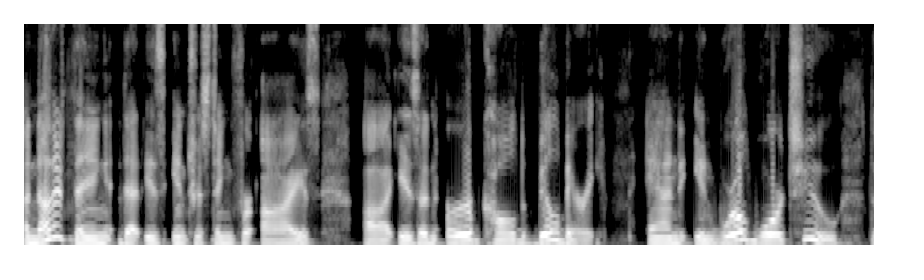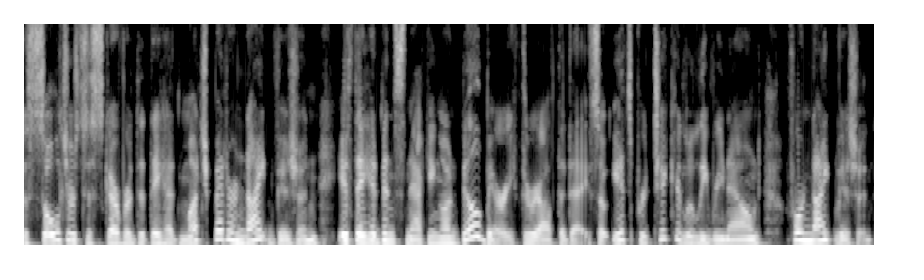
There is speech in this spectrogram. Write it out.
Another thing that is interesting for eyes uh, is an herb called bilberry. And in World War II, the soldiers discovered that they had much better night vision if they had been snacking on bilberry throughout the day. So it's particularly renowned for night vision.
